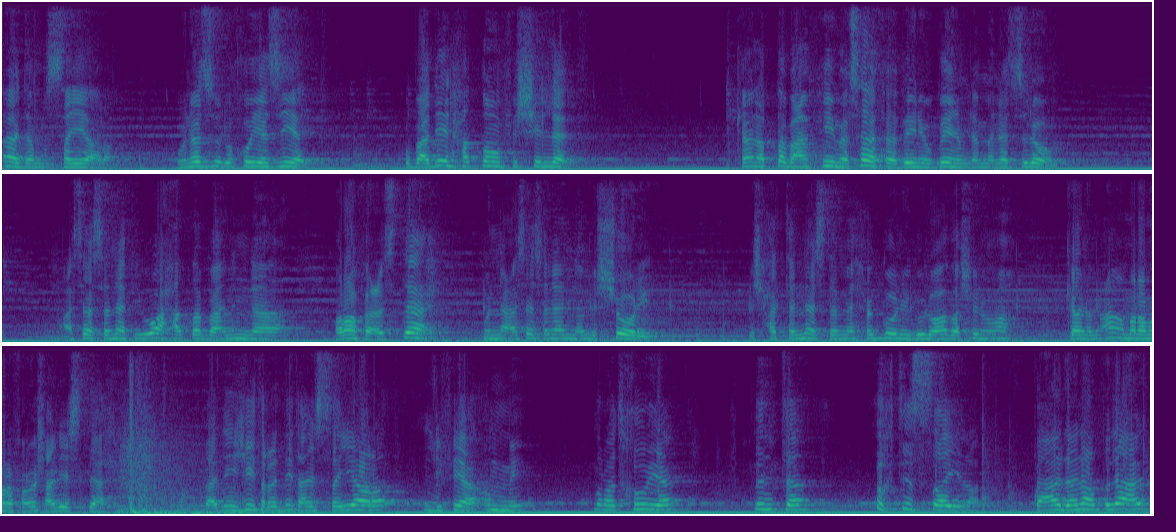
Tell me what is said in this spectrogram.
آدم السيارة ونزلوا اخويا زياد وبعدين حطوهم في الشلات. كانت طبعا في مسافة بيني وبينهم لما نزلوهم. على أساس انه في واحد طبعا إنه رافع سلاح وإنه على أساس إنه مش شوري. مش حتى الناس لما يحقون يقولوا هذا شنو؟ كانوا معاه مرة ما رفعوش عليه سلاح. بعدين جيت رديت على السيارة اللي فيها أمي مرات خويا بنته أختي الصغيرة. بعد أنا طلعت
